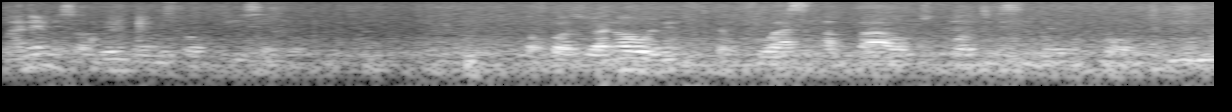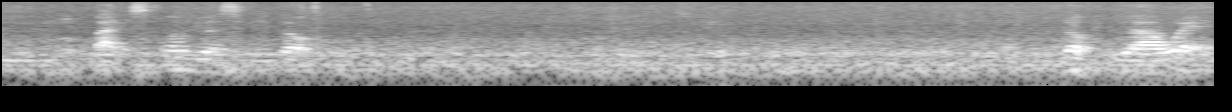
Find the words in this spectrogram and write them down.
My name is Obin of course, you are not willing to talk to us about what is in the report. But obviously, look, look, you are aware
